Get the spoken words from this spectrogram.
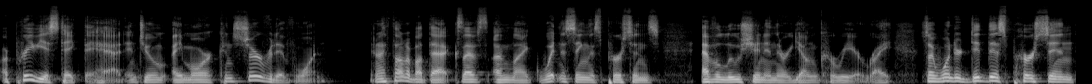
a previous take they had into a more conservative one. And I thought about that because I'm like witnessing this person's evolution in their young career, right? So I wondered, did this person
